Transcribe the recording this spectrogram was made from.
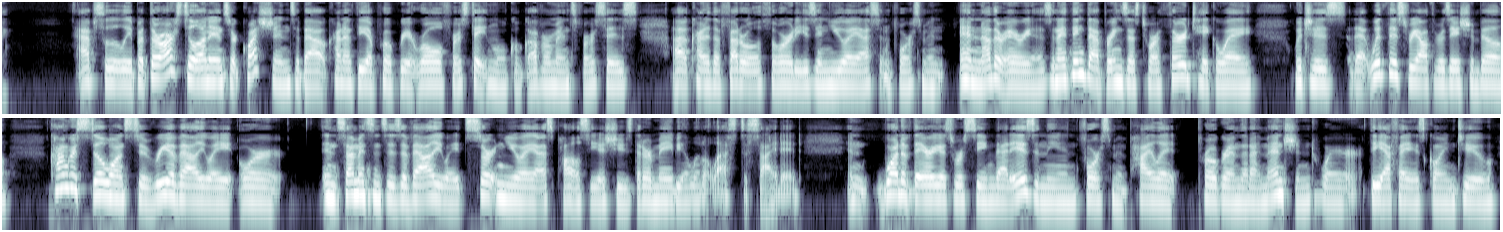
Absolutely. But there are still unanswered questions about kind of the appropriate role for state and local governments versus uh, kind of the federal authorities in UAS enforcement and other areas. And I think that brings us to our third takeaway, which is that with this reauthorization bill, Congress still wants to reevaluate or in some instances evaluate certain UAS policy issues that are maybe a little less decided. And one of the areas we're seeing that is in the enforcement pilot program that I mentioned, where the FAA is going to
